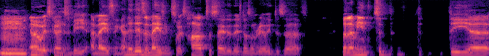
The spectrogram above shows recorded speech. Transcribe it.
mm, we know it's going Yeah. to be amazing, and it is amazing. So it's hard to say that it doesn't really deserve. But I mean, to the uh,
